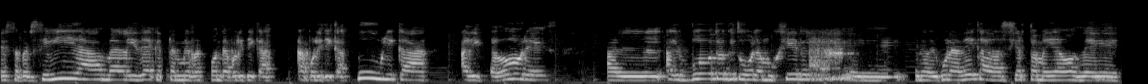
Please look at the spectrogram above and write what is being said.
desapercibidas, me da la idea que también responde a políticas, a políticas públicas, a dictadores, al, al, voto que tuvo la mujer eh, en alguna década, ¿cierto? A mediados de,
